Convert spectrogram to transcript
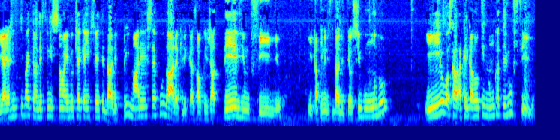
e aí a gente vai ter uma definição aí do que é, que é infertilidade primária e secundária, aquele casal que já teve um filho e está tendo dificuldade de ter o segundo, e o, aquele casal que nunca teve um filho.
